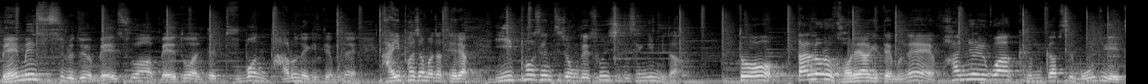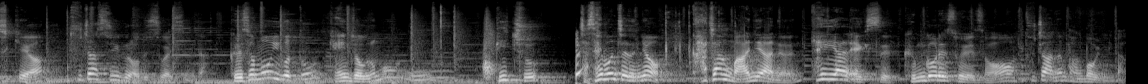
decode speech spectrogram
매매 수수료도요 매수와 매도할 때 두 번 바로 내기 때문에 가입하자마자 대략 2% 정도의 손실이 생깁니다. 또 달러로 거래하기 때문에 환율과 금값을 모두 예측해야 투자 수익을 얻을 수가 있습니다. 그래서 뭐 이것도 개인적으로 뭐 음, 비추. 자, 세 번째는요. 가장 많이 하는 KRX 금거래소에서 투자하는 방법입니다.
